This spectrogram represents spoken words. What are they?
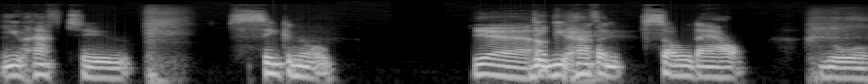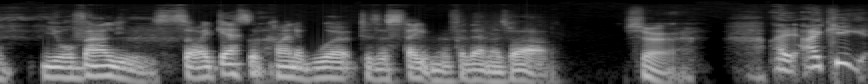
you have to signal yeah. that okay. you haven't sold out your your values. So I guess it kind of worked as a statement for them as well. Sure. I, I keep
